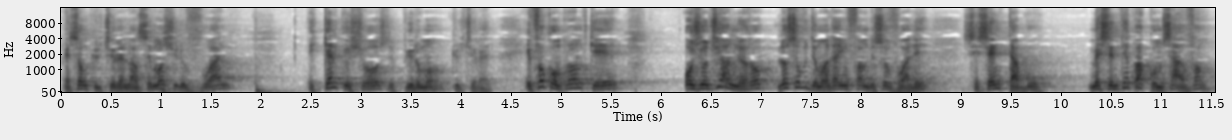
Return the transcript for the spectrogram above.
Elles sont culturelles. L'enseignement sur le voile est quelque chose de purement culturel. Il faut comprendre que Aujourd'hui en Europe, lorsque vous demandez à une femme de se voiler, c'est un tabou. Mais ce n'était pas comme ça avant.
